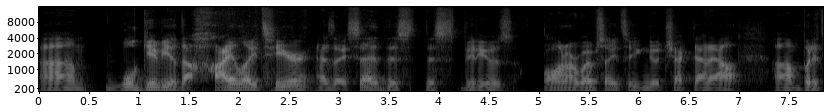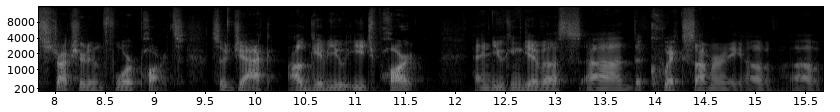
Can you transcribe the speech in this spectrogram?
Um, we'll give you the highlights here. As I said, this this video is on our website, so you can go check that out. Um, but it's structured in four parts. So Jack, I'll give you each part, and you can give us uh, the quick summary of, of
